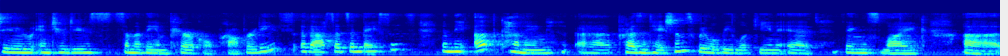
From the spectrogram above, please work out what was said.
to introduce some of the empirical properties of acids and bases. In the upcoming uh, presentations, we will be looking at things like uh,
